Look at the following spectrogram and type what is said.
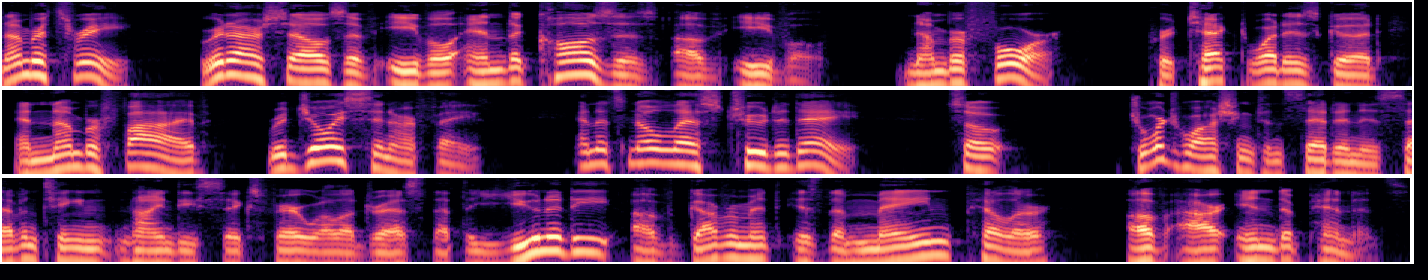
Number three, rid ourselves of evil and the causes of evil. Number four, protect what is good. And number five, rejoice in our faith. And it's no less true today. So George Washington said in his 1796 farewell address that the unity of government is the main pillar of our independence.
